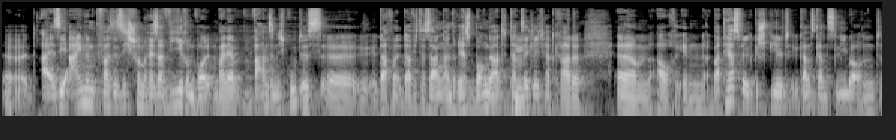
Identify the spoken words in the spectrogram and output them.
äh, sie einen quasi sich schon reservieren wollten, weil er wahnsinnig gut ist. Äh, darf, darf ich das sagen? Andreas Bongard tatsächlich mhm. hat gerade ähm, auch in Bad Hersfeld gespielt. Ganz, ganz lieber und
